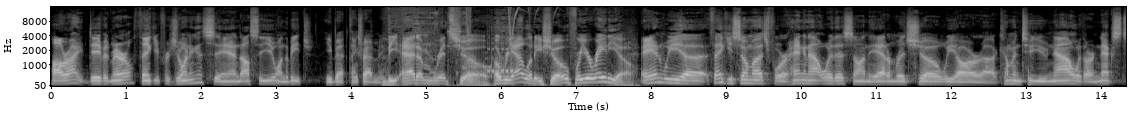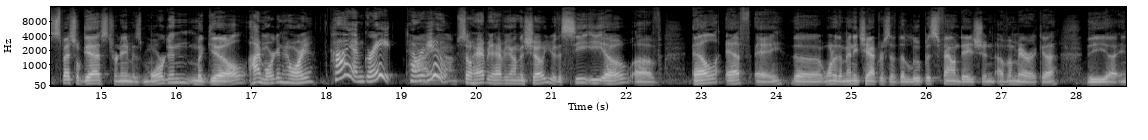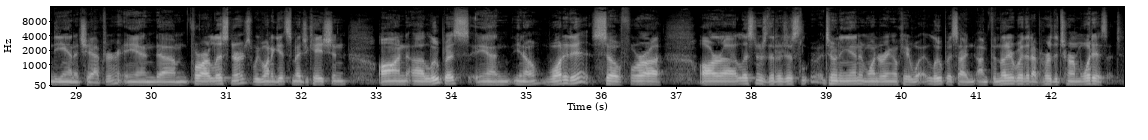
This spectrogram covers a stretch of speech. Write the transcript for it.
All right, David Merrill, thank you for joining us, and I'll see you on the beach. You bet. Thanks for having me. The Adam Ritz Show, a reality show for your radio. And we uh, thank you so much for hanging out with us on the Adam Ritz Show. We are uh, coming to you now with our next special guest. Her name is Morgan McGill. Hi, Morgan. How are you? Hi, I'm great. How are I, you? I'm so happy to have you on the show. You're the CEO of LFA, the one of the many chapters of the Lupus Foundation of America, the uh, Indiana chapter. And um, for our listeners, we want to get some education on uh, lupus and you know what it is. So for uh, our uh, listeners that are just tuning in and wondering, okay, what, lupus? I, I'm familiar with it. I've heard the term. What is it?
